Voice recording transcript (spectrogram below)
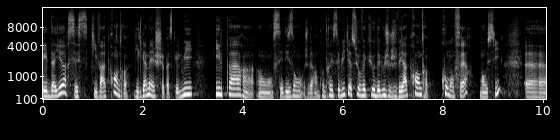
Et d'ailleurs, c'est ce qu'il va apprendre, Gilgamesh, parce que lui, il part en se disant, je vais rencontrer celui qui a survécu au déluge, je vais apprendre comment faire, moi aussi. Euh,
